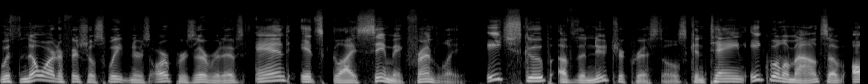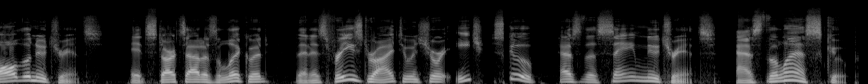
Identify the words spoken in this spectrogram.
With no artificial sweeteners or preservatives, and it's glycemic friendly. Each scoop of the NutriCrystals contain equal amounts of all the nutrients. It starts out as a liquid, then is freeze dried to ensure each scoop has the same nutrients as the last scoop.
